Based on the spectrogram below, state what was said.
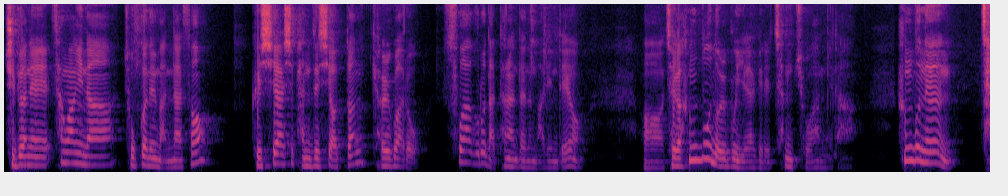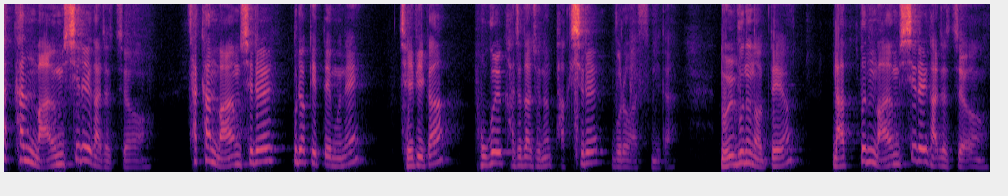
주변의 상황이나 조건을 만나서 그 씨앗이 반드시 어떤 결과로 수확으로 나타난다는 말인데요. 어, 제가 흥부 놀부 이야기를 참 좋아합니다. 흥부는 착한 마음 씨를 가졌죠. 착한 마음 씨를 뿌렸기 때문에 제비가 복을 가져다 주는 박 씨를 물어왔습니다. 놀부는 어때요? 나쁜 마음 씨를 가졌죠.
